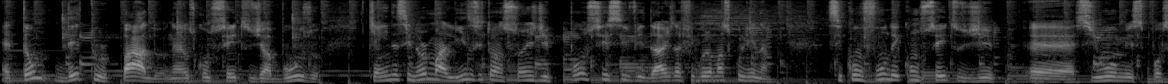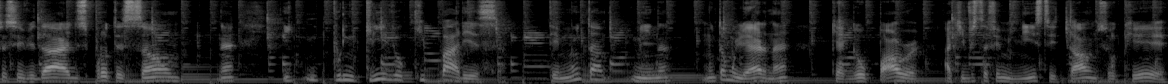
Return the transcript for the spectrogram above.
é tão deturpado, né? Os conceitos de abuso que ainda se normalizam situações de possessividade da figura masculina. Se confundem conceitos de é, ciúmes, possessividades, proteção, né? E por incrível que pareça, tem muita mina, muita mulher, né? Que é girl power, ativista feminista e tal, não sei o que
